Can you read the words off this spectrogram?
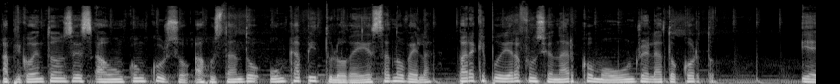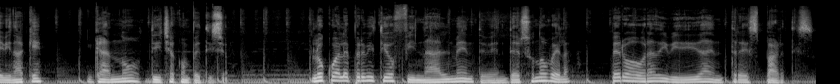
Aplicó entonces a un concurso ajustando un capítulo de esta novela para que pudiera funcionar como un relato corto. Y adivina qué, ganó dicha competición, lo cual le permitió finalmente vender su novela, pero ahora dividida en tres partes,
